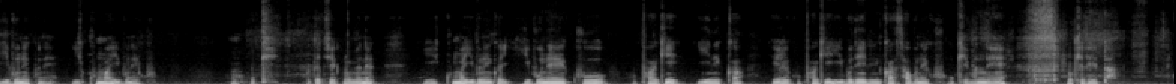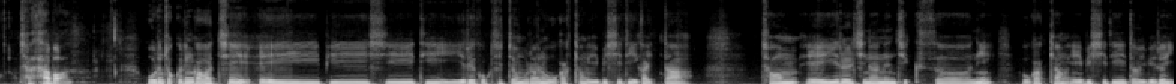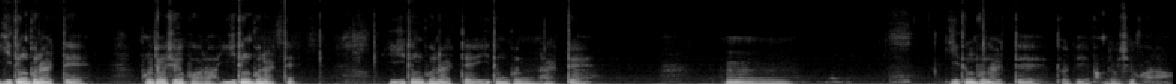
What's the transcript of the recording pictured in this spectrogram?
2분의 9네. 2, 2분의 9. 어, 오케이. 맞겠지? 그러면은 2, 2분의니까 2분의 9 곱하기 2니까 1 곱하기 2분의 1이니까 4분의 9. 오케이, 맞네. 이렇게 되겠다. 자, 4번. 오른쪽 그림과 같이 A, B, C, D, E를 꼭지점으로 하는 오각형 A, B, C, D가 있다. 점 A를 지나는 직선이 오각형 ABCD 넓이를 2등분할 때 방정식을 구하라. 2등분할 때 2등분할 때 2등분할 때 음, 2등분할 때 넓이 방정식을 구하라.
